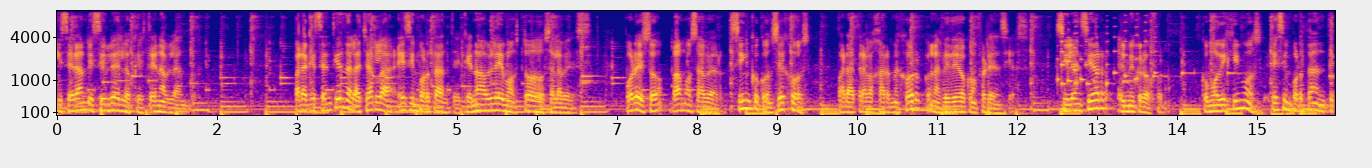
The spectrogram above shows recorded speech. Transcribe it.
y serán visibles los que estén hablando. Para que se entienda la charla es importante que no hablemos todos a la vez. Por eso vamos a ver 5 consejos para trabajar mejor con las videoconferencias. Silenciar el micrófono. Como dijimos, es importante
